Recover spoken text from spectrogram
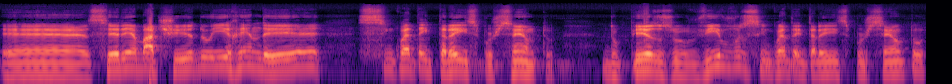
é, serem abatido e render 53% do peso vivo, 53%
